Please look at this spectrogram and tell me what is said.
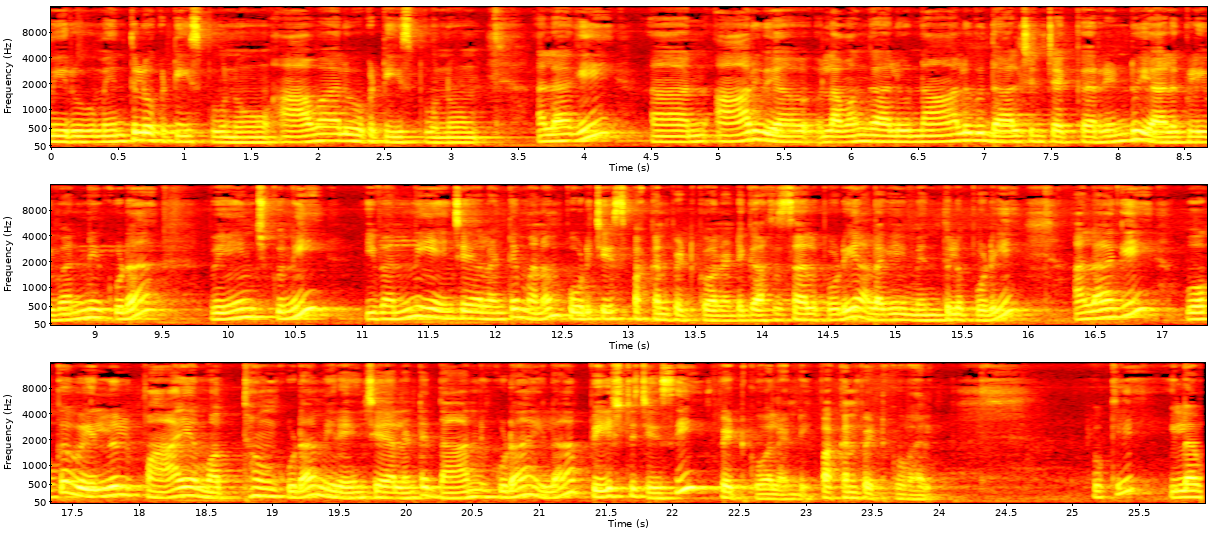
మీరు మెంతులు ఒక టీ స్పూను ఆవాలు ఒక టీ స్పూను అలాగే ఆరు లవంగాలు నాలుగు దాల్చిన చెక్క రెండు యాలకులు ఇవన్నీ కూడా వేయించుకుని ఇవన్నీ ఏం చేయాలంటే మనం పొడి చేసి పక్కన పెట్టుకోవాలండి. గససాల పొడి అలాగే మెంతుల పొడి. అలాగే ఒక వెల్లుల్లిపాయ మొత్తం కూడా మీరు ఏం చేయాలంటే దాన్ని కూడా ఇలా పేస్ట్ చేసి పెట్టుకోవాలండి. పక్కన పెట్టుకోవాలి. ఓకే? ఇలా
